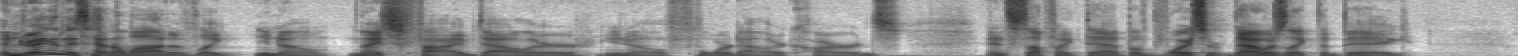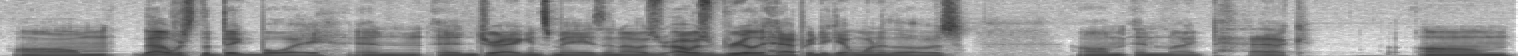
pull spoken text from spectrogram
and Dragon's Maze had a lot of like you know nice five dollar, you know four dollar cards and stuff like that. But voice that was like the big, um, that was the big boy and in Dragon's Maze, and I was I was really happy to get one of those, um, in my pack. Um,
